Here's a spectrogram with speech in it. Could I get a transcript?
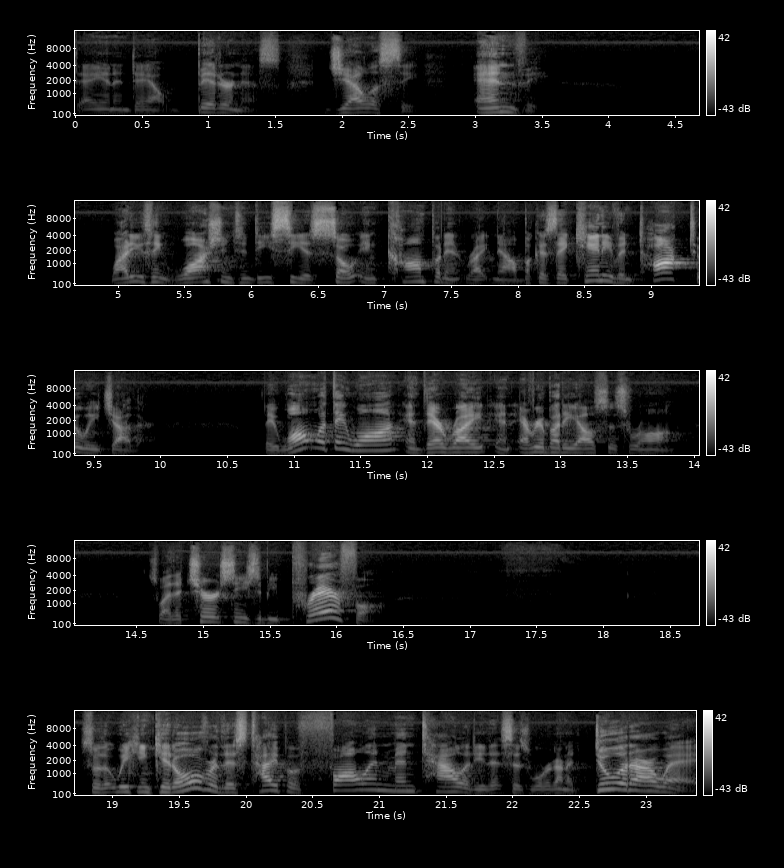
day in and day out bitterness, jealousy, envy. Why do you think Washington, D.C. is so incompetent right now? Because they can't even talk to each other. They want what they want, and they're right, and everybody else is wrong. That's why the church needs to be prayerful so that we can get over this type of fallen mentality that says we're going to do it our way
